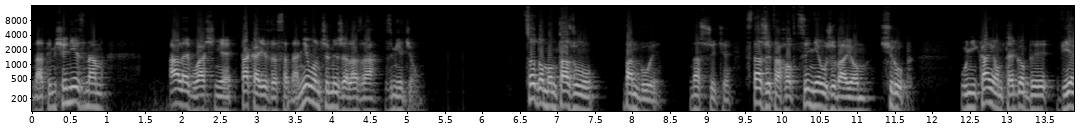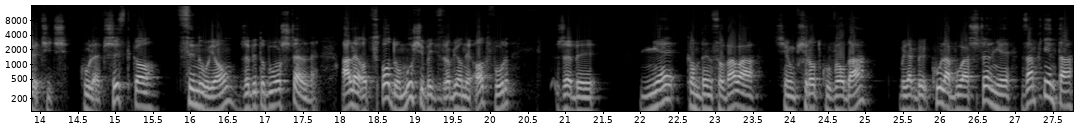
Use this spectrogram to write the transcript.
na tym się nie znam, ale właśnie taka jest zasada. Nie łączymy żelaza z miedzią. Co do montażu bambuły na szczycie. Starzy fachowcy nie używają śrub. Unikają tego, by wiercić kulę. Wszystko cynują, żeby to było szczelne, ale od spodu musi być zrobiony otwór, żeby nie kondensowała się w środku woda, bo jakby kula była szczelnie zamknięta,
